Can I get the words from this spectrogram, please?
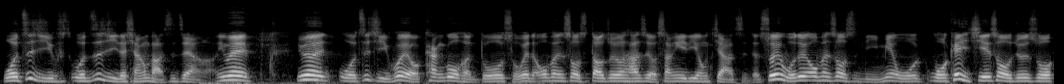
我自己我自己的想法是这样了，因为因为我自己会有看过很多所谓的 open source，到最后它是有商业利用价值的，所以我对 open source 里面我我可以接受，就是说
